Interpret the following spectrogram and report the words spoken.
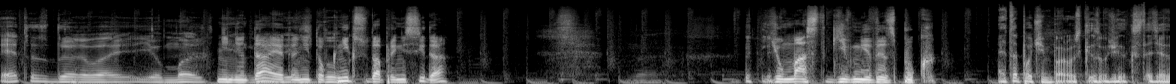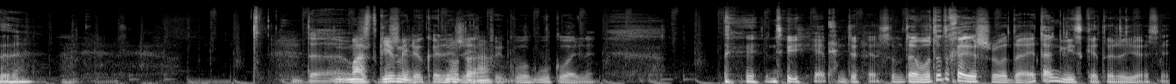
Это здорово. Не-не, да, это не то. Книг сюда принеси, да? You must give me this book. Это очень по-русски звучит, кстати, да. Да. Must give me. Ну, да. Буквально. Do you happen to have some time? Вот это хорошо, да. Это английская тоже версия.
